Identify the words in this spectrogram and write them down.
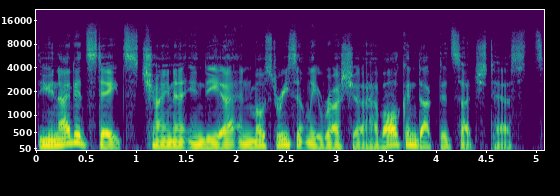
The United States, China, India, and most recently Russia have all conducted such tests,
